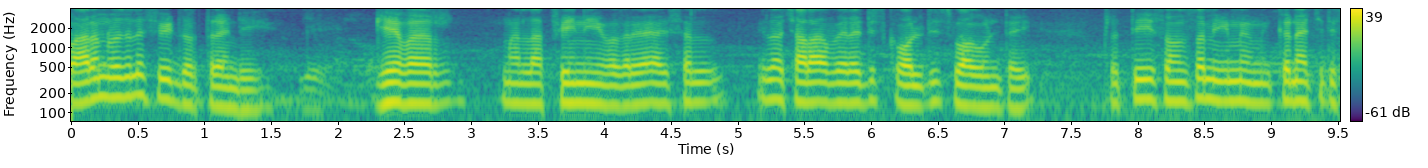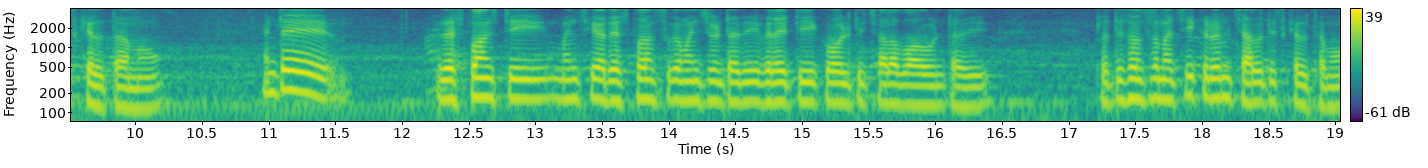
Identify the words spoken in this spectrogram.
వారం రోజులే స్వీట్ దొరుకుతాయండి గేవర్ మళ్ళీ ఫెనీ వగరే అసలు ఇలా చాలా వెరైటీస్ క్వాలిటీస్ బాగుంటాయి. ప్రతి సంవత్సరం మేము ఇక్కడ వచ్చి తీసుకెళ్తాము. అంటే రెస్పాన్సిటీ మంచిగా రెస్పాన్స్గా మంచిగా ఉంటుంది వెరైటీ క్వాలిటీ చాలా బాగుంటుంది. ప్రతి సంవత్సరం వచ్చి ఇక్కడ మేము చాలా తీసుకెళ్తాము.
